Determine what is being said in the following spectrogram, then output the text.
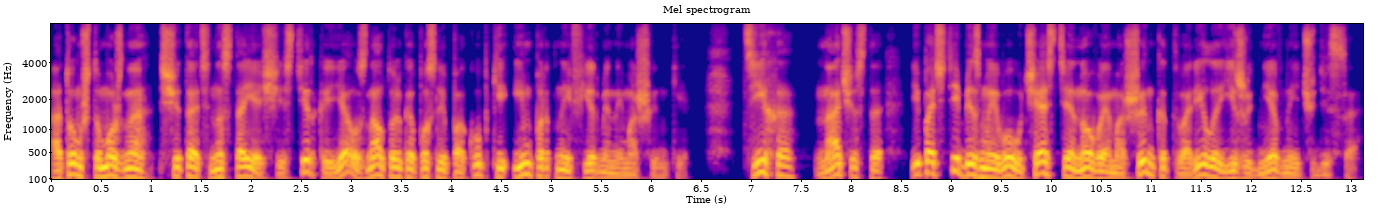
О том, что можно считать настоящей стиркой, я узнал только после покупки импортной фирменной машинки. Тихо, начисто и почти без моего участия новая машинка творила ежедневные чудеса.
